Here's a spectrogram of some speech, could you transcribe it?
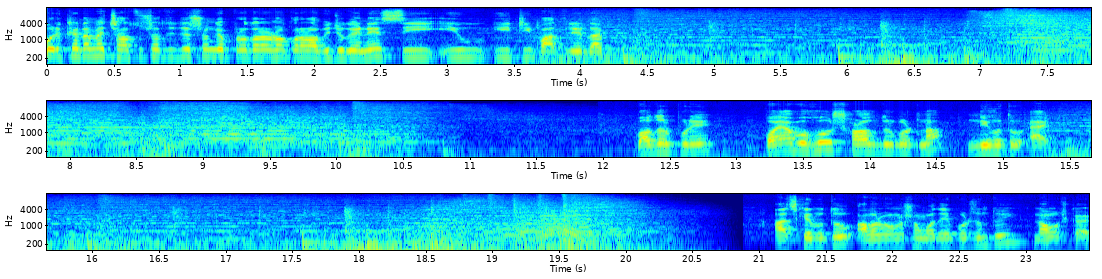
পরীক্ষা নামে ছাত্রছাত্রীদের সঙ্গে প্রতারণা করার অভিযোগ এনে সিইউইটি বাতিলের দাবি। বদরপুরে ভয়াবহ সড়ক দুর্ঘটনা, নিহত এক। আজকের মতো আমার বাংলা সংবাদ এই পর্যন্তই। নমস্কার।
